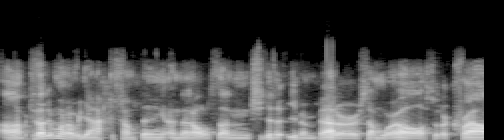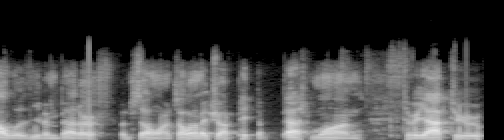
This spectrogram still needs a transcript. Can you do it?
uh, because I didn't want to react to something and then all of a sudden she did it even better somewhere else, or the crowd was even better, and so on. So I want to make sure I pick the best ones to react to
